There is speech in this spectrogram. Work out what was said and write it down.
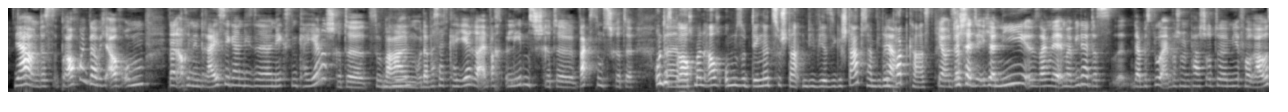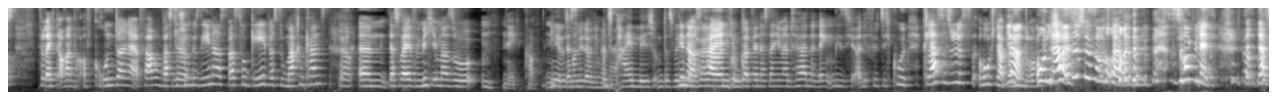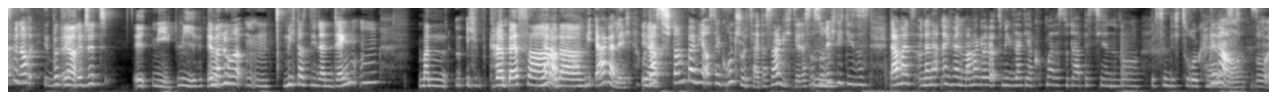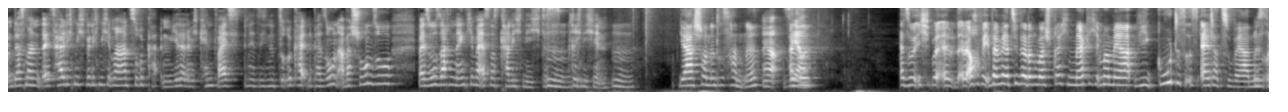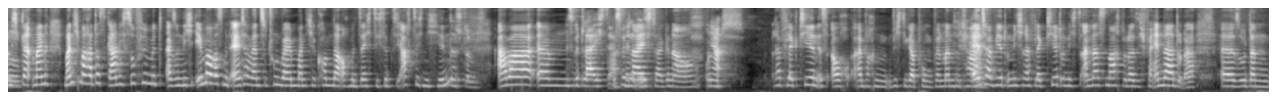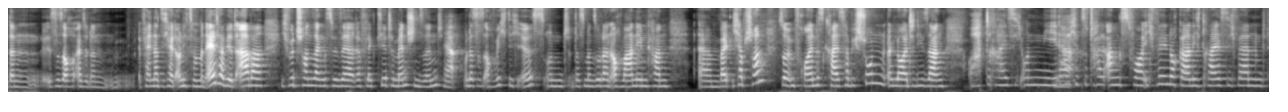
Ja, und das braucht man, glaube ich, auch, um dann auch in den 30ern diese nächsten Karriereschritte Mhm. zu wagen. Oder was heißt Karriere? Einfach Lebensschritte, Wachstumsschritte. Und das Ähm, braucht man auch, um so Dinge zu starten, wie wir sie gestartet haben, wie den Ja. Podcast. Ja, und das hätte ich ja nie, äh, sagen wir ja immer wieder, das, äh, da bist du einfach schon ein paar Schritte mir voraus. Vielleicht auch einfach aufgrund deiner Erfahrung, was du Ja. schon gesehen hast, was so geht, was du machen kannst. Ja. Ähm, das war ja für mich immer so, mm, nee, komm, nee, Nee, das, man- will doch niemand hören. peinlich und das will Genau, niemand ist hören. peinlich. Oh und- Gott, wenn das dann jemand hört, dann denken die sich, oh, die fühlt sich cool. Klassisches Hochstapler-Syndrom. Ja, Klassisches Hochstapler-Syndrom. Komplett. Das bin auch wirklich legit me. me, Immer nur, mm, mm. nicht, dass die dann denken, Man ich wäre kann besser ja, oder. oh, wie ärgerlich. Und Ja. das stammt bei mir aus der Grundschulzeit, das sage ich dir. Das ist so richtig dieses, damals, und dann hat nämlich meine Mama, glaube ich, auch zu mir gesagt, ja, guck mal, dass du da ein bisschen so, bisschen dich zurückhältst. genau, so. Und dass man, jetzt halte ich mich, will ich mich immer zurückhalten. Jeder, der mich kennt, weiß, ich bin jetzt nicht eine zurückhaltende Person, aber schon so, bei so Sachen denke ich immer erst, was kann ich nicht, das kriege ich nicht hin. Ja, schon interessant, ne? Ja, sehr. Also, also ich, äh, auch wenn wir jetzt wieder darüber sprechen, merke ich immer mehr, wie gut es ist, älter zu werden. So. Und ich meine, manchmal hat das gar nicht so viel mit, also nicht immer was mit Älterwerden zu tun, weil manche kommen da auch mit 60, 70, 80 nicht hin. Das stimmt. Aber ähm, es wird leichter. Es wird leichter, ich. genau. Und ja reflektieren ist auch einfach ein wichtiger Punkt. Wenn man Total. älter wird und nicht reflektiert und nichts anders macht oder sich verändert oder äh, so, dann, dann ist es auch, also dann verändert sich halt auch nichts, wenn man älter wird. Aber ich würde schon sagen, dass wir sehr reflektierte Menschen sind ja. und dass es auch wichtig ist und dass man so dann auch wahrnehmen kann, ähm, weil ich habe schon, so im Freundeskreis habe ich schon äh, Leute, die sagen, oh, 30, oh nee, ja. da habe ich jetzt total Angst vor, ich will noch gar nicht 30 werden. Und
